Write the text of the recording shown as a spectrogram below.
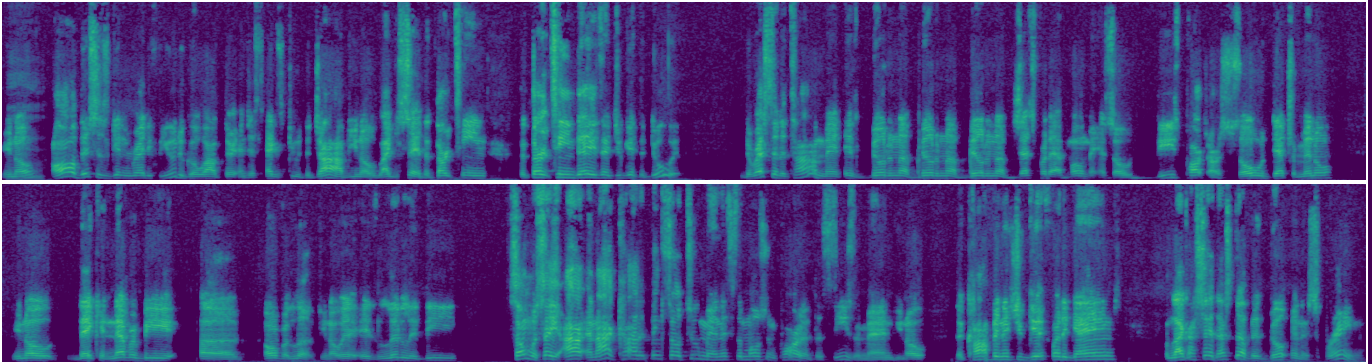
You know, Mhm. all this is getting ready for you to go out there and just execute the job. You know, like you said, the 13, the 13 days that you get to do it. The rest of the time, man, is building up, building up, building up just for that moment. And so these parts are so detrimental, you know, they can never be uh overlooked. You know, it, it's literally the some would say I and I kind of think so too, man. It's the most important of the season, man. You know, the confidence you get for the games. Like I said, that stuff is built in the spring.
